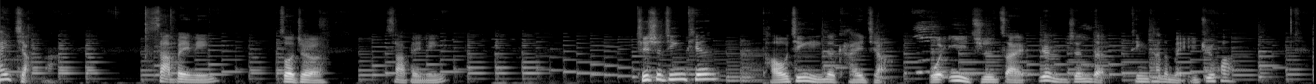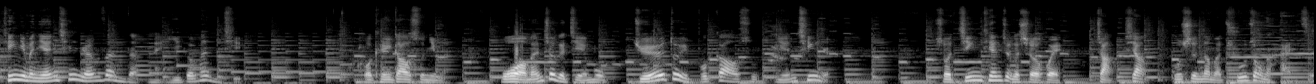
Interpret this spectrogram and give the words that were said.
开讲了。撒贝宁，作者撒贝宁。其实今天陶晶莹的开讲，我一直在认真的听她的每一句话，听你们年轻人问的每一个问题。我可以告诉你们，我们这个节目绝对不告诉年轻人，说今天这个社会长相不是那么出众的孩子，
